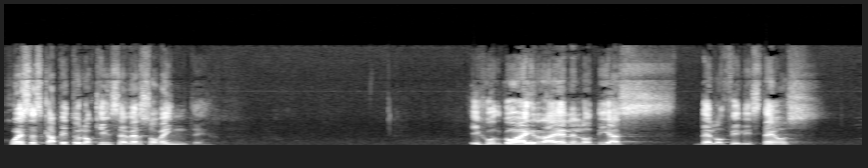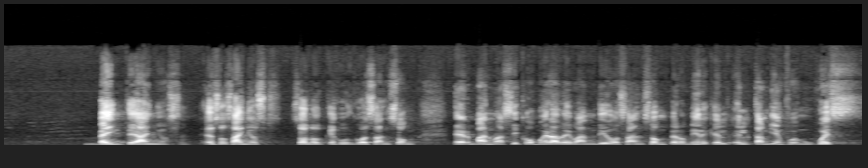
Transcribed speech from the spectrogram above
Jueces capítulo 15, verso 20. Y juzgó a Israel en los días de los filisteos 20 años. Esos años son los que juzgó Sansón. Hermano, así como era de bandido Sansón, pero mire que él, él también fue un juez.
